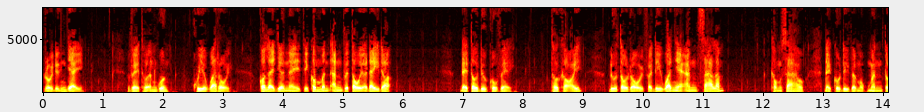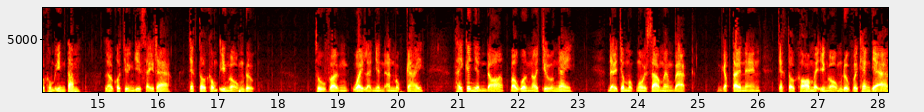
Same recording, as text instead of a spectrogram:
rồi đứng dậy. Về thôi anh Quân, khuya quá rồi. Có lẽ giờ này chỉ có mình anh với tôi ở đây đó. Để tôi đưa cô về. Thôi khỏi, đưa tôi rồi phải đi qua nhà anh xa lắm. Không sao, để cô đi về một mình tôi không yên tâm. Lỡ có chuyện gì xảy ra, chắc tôi không yên ổn được. Thu Vân quay lại nhìn anh một cái. Thấy cái nhìn đó, Bảo Quân nói chữa ngay. Để cho một ngôi sao màn bạc gặp tai nạn, chắc tôi khó mà yên ổn được với khán giả.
